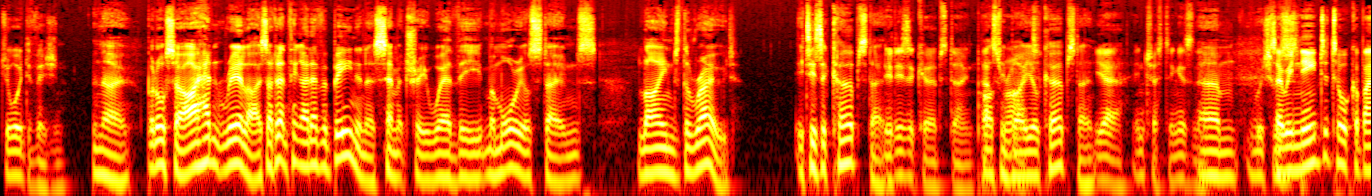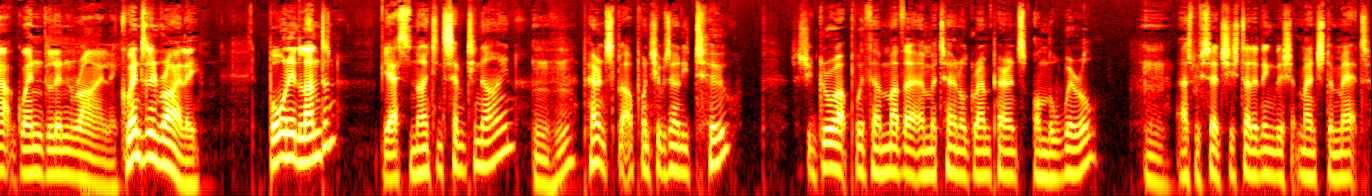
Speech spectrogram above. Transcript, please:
Joy Division. No, but also I hadn't realised. I don't think I'd ever been in a cemetery where the memorial stones lined the road. It is a curbstone. It is a curbstone. Pass That's me right. by your curbstone. Yeah, interesting, isn't it? Um, which so was we need to talk about Gwendoline Riley. Gwendoline Riley, born in London, Yes. 1979. Mm-hmm. Parents split up when she was only two. So she grew up with her mother and maternal grandparents on the Wirral. Hmm. As we've said, she studied English at Manchester Met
